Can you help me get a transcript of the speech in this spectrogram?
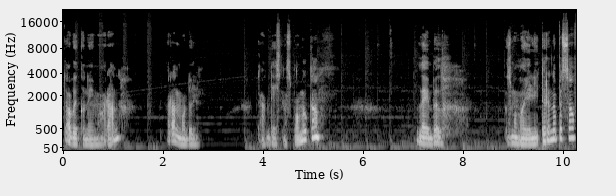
Та виконуємо Run. Run модуль. Так, десь у нас помилка. Лейбл з малої літери написав.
